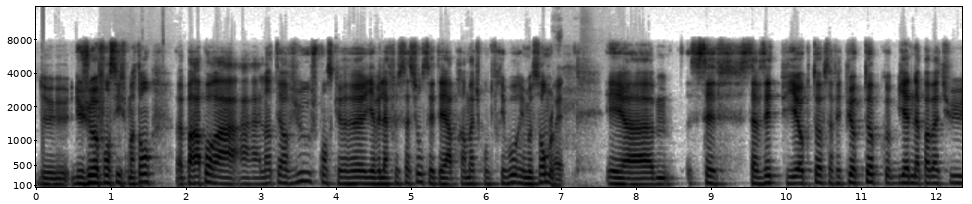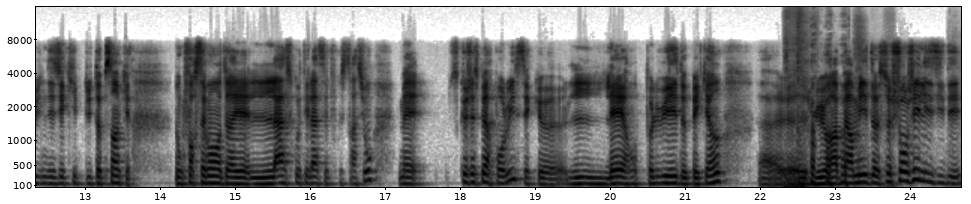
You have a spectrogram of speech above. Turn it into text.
du, jeu offensif. Maintenant, euh, par rapport à, l'interview, je pense qu'il euh, y avait de la frustration, c'était après un match contre Fribourg, il me semble. Et euh, ça faisait depuis octobre, ça fait depuis octobre que Bien n'a pas battu une des équipes du top 5. Donc forcément, là, ce côté-là, cette frustration. Mais ce que j'espère pour lui, c'est que l'air pollué de Pékin lui aura permis de se changer les idées,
